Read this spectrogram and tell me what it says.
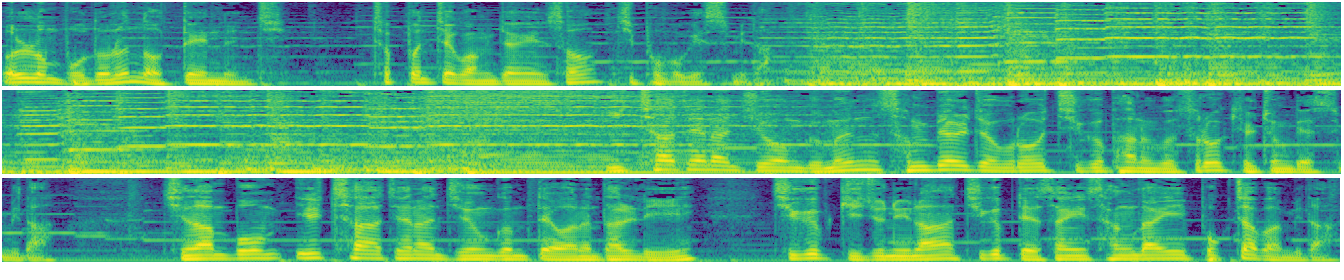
언론 보도는 어땠는지 첫 번째 광장에서 짚어보겠습니다. 2차 재난지원금은 선별적으로 지급하는 것으로 결정됐습니다. 지난 봄 1차 재난지원금 때와는 달리 지급 기준이나 지급 대상이 상당히 복잡합니다.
